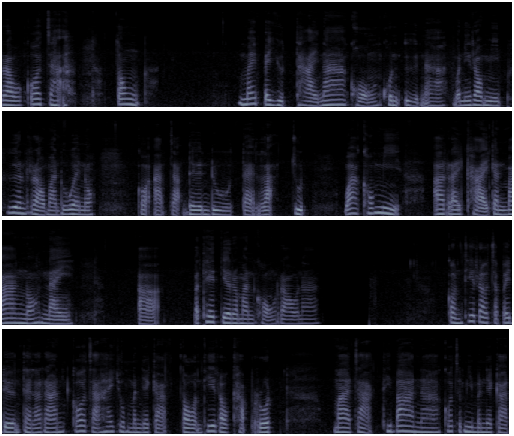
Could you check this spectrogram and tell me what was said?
เราก็จะต้องไม่ไปหยุดถ่ายหน้าของคนอื่นนะคะ วันนี้เรามีเพื่อนเรามาด้วยเนาะก็อาจจะเดินดูแต่ละจุดว่าเขามีอะไรขายกันบ้างเนาะในประเทศเยอรมันของเรานะ ก่อนที่เราจะไปเดินแต่ละร้านก็จะให้ชมบรรยากาศตอนที่เราขับรถ มาจากที่บ้านนะคะก็จะมีบรรยากาศ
